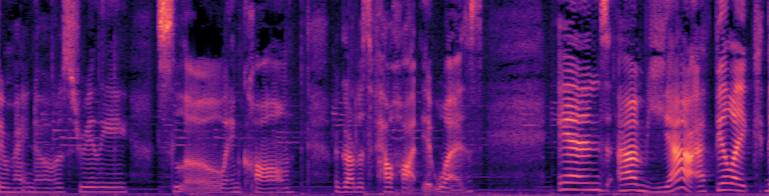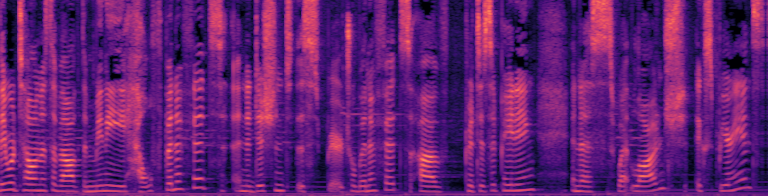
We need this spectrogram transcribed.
through my nose really slow and calm regardless of how hot it was and um, yeah, I feel like they were telling us about the many health benefits in addition to the spiritual benefits of participating in a sweat lodge experience.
